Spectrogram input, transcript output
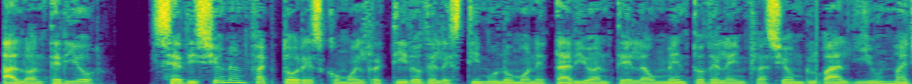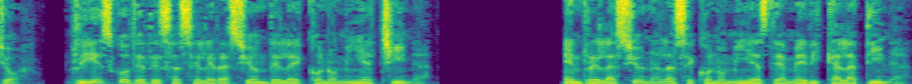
A lo anterior, se adicionan factores como el retiro del estímulo monetario ante el aumento de la inflación global y un mayor riesgo de desaceleración de la economía china. En relación a las economías de América Latina,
